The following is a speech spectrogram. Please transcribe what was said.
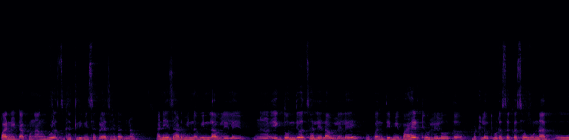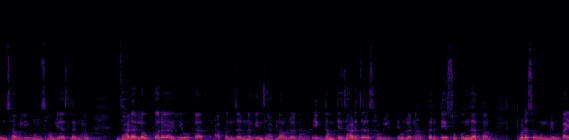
पाणी टाकून आंघोळच घातली मी सगळ्या झाडांना. आणि हे झाड मी नवीन लावलेलं आहे. एक दोन दिवस झाले लावलेलं आहे पण ते मी बाहेर ठेवलेलं होतं. म्हटलं थोडंसं कसं उन्हात ऊन सावली ऊन सावली असलं मग झाडं लवकर हे होतात. आपण जर नवीन झाड लावलं ना एकदम ते झाड जर सावलीत ठेवलं ना तर ते सुकून जातं. थोडंसं ऊन बिन पाय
